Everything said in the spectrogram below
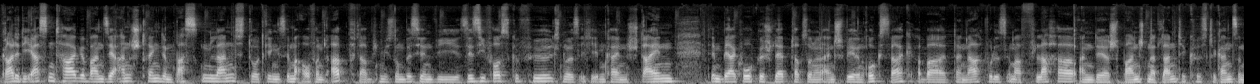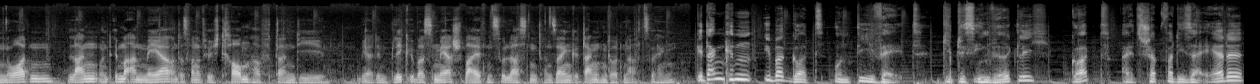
Gerade die ersten Tage waren sehr anstrengend im Baskenland. Dort ging es immer auf und ab. Da habe ich mich so ein bisschen wie Sisyphos gefühlt, nur dass ich eben keinen Stein den Berg hochgeschleppt habe, sondern einen schweren Rucksack. Aber danach wurde es immer flacher an der spanischen Atlantikküste ganz im Norden lang und immer am Meer. Und das war natürlich traumhaft, dann die, ja, den Blick übers Meer schweifen zu lassen und dann seinen Gedanken dort nachzuhängen. Gedanken über Gott und die Welt. Gibt es ihn wirklich? Gott als Schöpfer dieser Erde?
